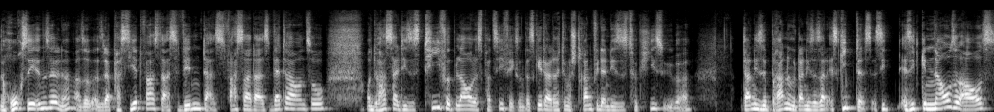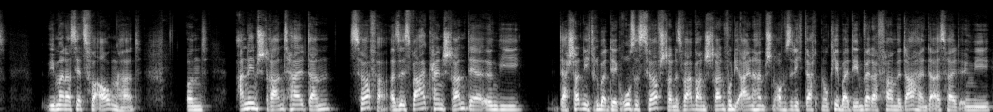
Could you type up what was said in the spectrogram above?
eine Hochseeinsel. Ne? Also, also da passiert was, da ist Wind, da ist Wasser, da ist Wetter und so. Und du hast halt dieses tiefe Blau des Pazifiks und das geht halt Richtung Strand wieder in dieses Türkis über dann diese Brandung dann diese Sache. Es gibt es. Es sieht, es sieht genauso aus, wie man das jetzt vor Augen hat. Und an dem Strand halt dann Surfer. Also es war kein Strand, der irgendwie da stand nicht drüber der große Surfstrand. Es war einfach ein Strand, wo die Einheimischen offensichtlich dachten, okay, bei dem Wetter fahren wir dahin. Da ist halt irgendwie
